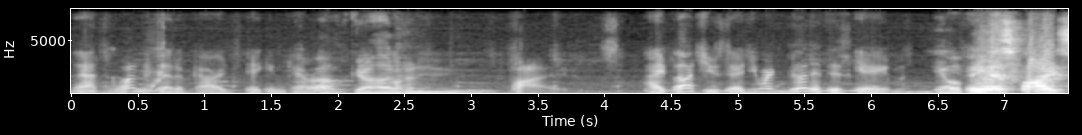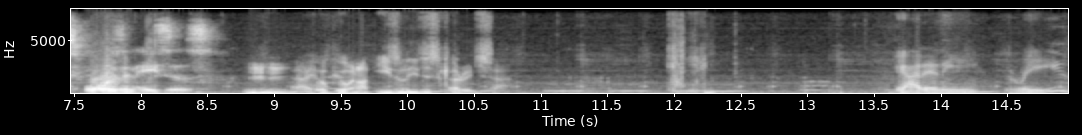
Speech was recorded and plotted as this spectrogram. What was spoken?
That's one set of cards taken care Oh, of. Got God. any fives? I thought you said you were good at this game. Go He has fives, fours, and aces. I hope you are not easily discouraged, sir. Got any threes?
